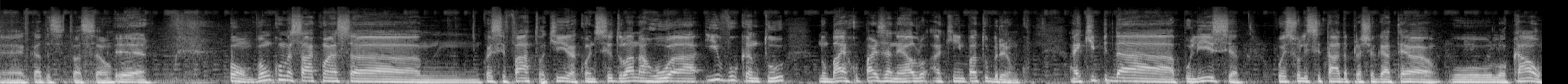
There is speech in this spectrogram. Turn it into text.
É, cada situação. É. Bom, vamos começar com essa hum, com esse fato aqui acontecido lá na rua Ivo Cantu, no bairro Parzanello, aqui em Pato Branco. A equipe da polícia foi solicitada para chegar até o local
